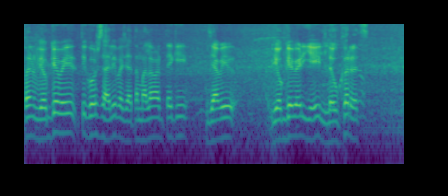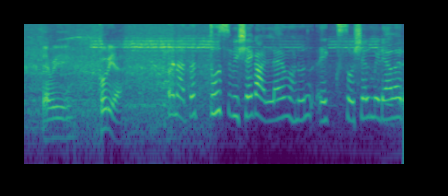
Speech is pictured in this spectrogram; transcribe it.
पण योग्य वेळी ती गोष्ट झाली पाहिजे. आता मला वाटतं की ज्यावेळी योग्य वेळ येईल लवकरच. त्यावेळी करूया. पण आता तूच विषय काढलाय म्हणून एक सोशल मीडियावर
